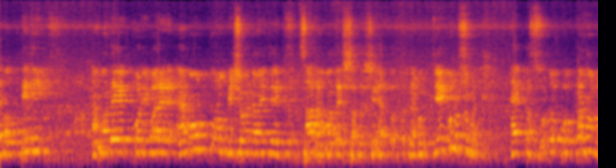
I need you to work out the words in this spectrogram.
এবং তিনি আমাদের পরিবারের এমন কোনো বিষয় যে স্যার আমাদের এবং যে কোনো সময় একটা ছোট প্রোগ্রাম হলো,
